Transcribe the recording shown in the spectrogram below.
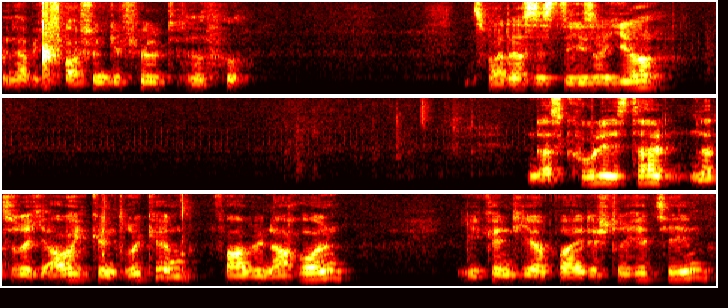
Den habe ich auch schon gefüllt. Und zwar, das ist dieser hier. Und das Coole ist halt natürlich auch, ihr könnt drücken, Farbe nachholen. Ihr könnt hier beide Striche ziehen.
